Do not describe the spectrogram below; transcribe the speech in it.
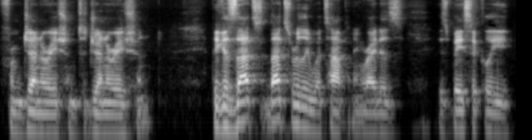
from generation to generation? Because that's that's really what's happening, right? Is is basically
